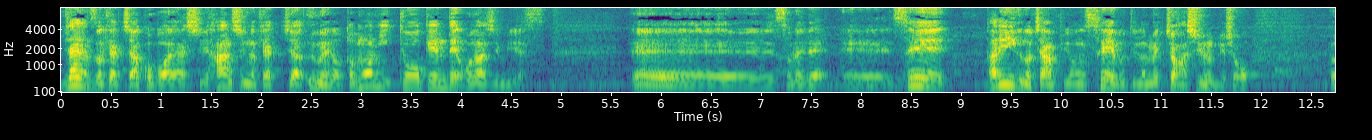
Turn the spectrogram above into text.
ジャイアンツのキャッチャー小林阪神のキャッチャー梅野ともに強肩でおなじみです。えー、それで、えー、西パ・リーグのチャンピオン西武っていうのはめっちゃ走るんでしょ？う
